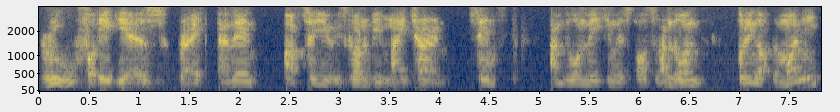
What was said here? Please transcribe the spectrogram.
rule for eight years, right, and then after you, it's going to be my turn since I'm the one making this possible. I'm the one putting up the money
